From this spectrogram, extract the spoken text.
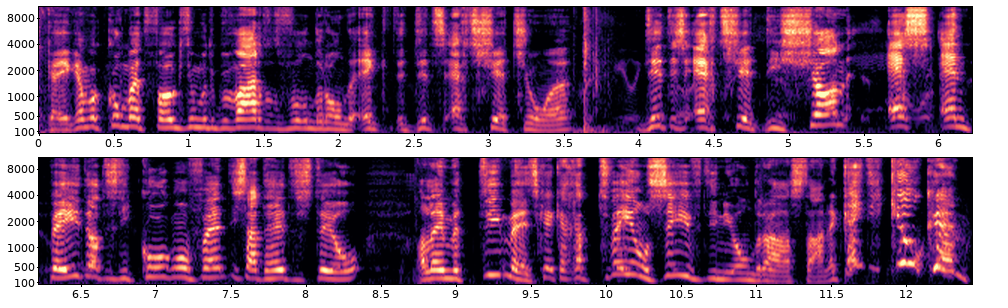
Oké, ik heb mijn combat focus. Die moet ik bewaren tot de volgende ronde. Ik, dit is echt shit, jongen. Dit is echt shit. Die Sean SNP, dat is die Korgon vent, die staat de stil. Alleen mijn teammates, kijk, hij gaat 217 hier onderaan staan. En kijk die killcam!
